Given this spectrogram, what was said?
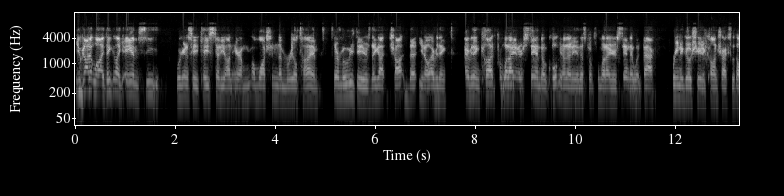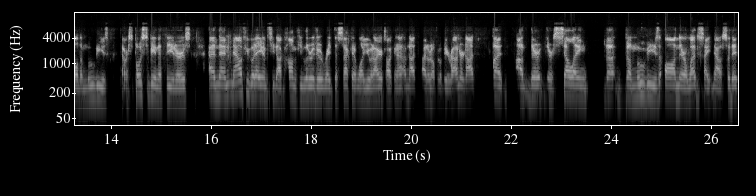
You got it. Well i think like amc we're going to see a case study on here. I'm, I'm watching them real time. They're movie theaters, they got shot that, you know, everything, everything cut from what I understand. Don't quote me on any of this, but from what I understand, they went back, renegotiated contracts with all the movies that were supposed to be in the theaters. And then now if you go to AMC.com, if you literally do it right the second while you and I are talking, I'm not, I don't know if it'll be around or not, but um, they're, they're selling the the movies on their website now. So they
